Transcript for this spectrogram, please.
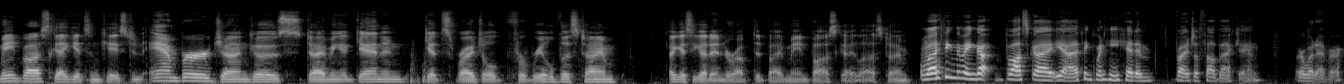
main boss guy gets encased in amber. John goes diving again and gets Rygel for real this time. I guess he got interrupted by main boss guy last time. Well, I think the main guy, boss guy, yeah, I think when he hit him, Rygel fell back in or whatever.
